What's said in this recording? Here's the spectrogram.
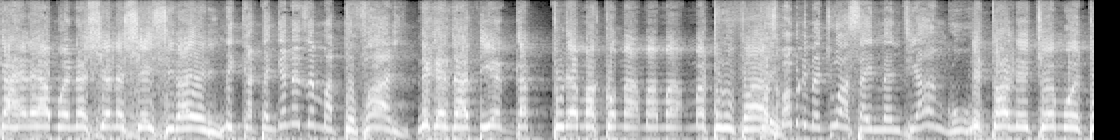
ngahere hamwe na ciana cia isiraeli Nikatengeneze matofali. nigetha thiĩ get mako- ma- ma- ma- Kwa sababu nimejua assignment yangu nitone tondũ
